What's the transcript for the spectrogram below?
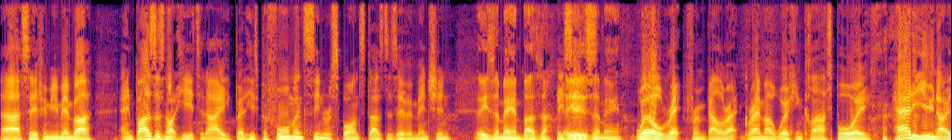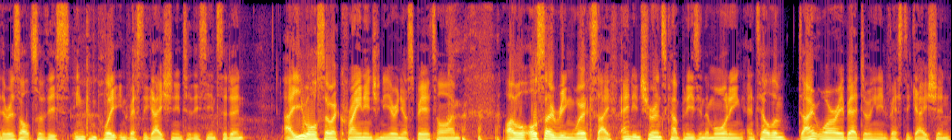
uh, CFMU member and Buzz is not here today, but his performance in response does deserve a mention. He's a man, Buzzer. He, he says, is a man. Well, Rhett from Ballarat Grammar, working class boy. How do you know the results of this incomplete investigation into this incident? Are you also a crane engineer in your spare time? I will also ring WorkSafe and insurance companies in the morning and tell them, don't worry about doing an investigation,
